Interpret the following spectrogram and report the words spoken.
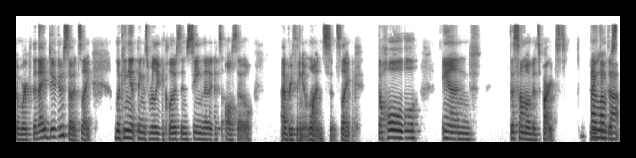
the work that I do. So it's like looking at things really close and seeing that it's also everything at once. It's like the whole and the sum of its parts. I, I love that.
